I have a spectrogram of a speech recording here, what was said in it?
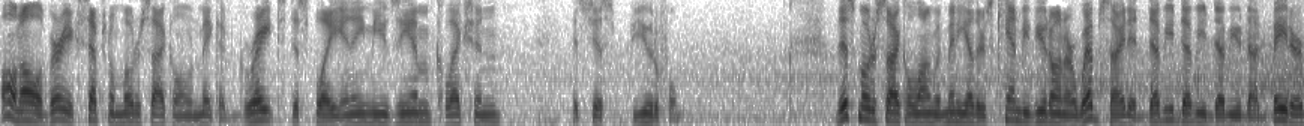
All in all, a very exceptional motorcycle and would make a great display in a museum collection. It's just beautiful. This motorcycle, along with many others, can be viewed on our website at www.bator,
